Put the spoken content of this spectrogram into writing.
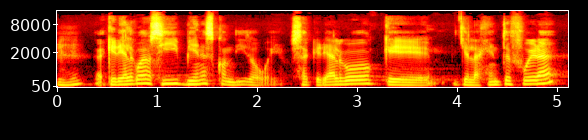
Uh -huh. Quería algo así bien escondido, güey. O sea, quería algo que, que la gente fuera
